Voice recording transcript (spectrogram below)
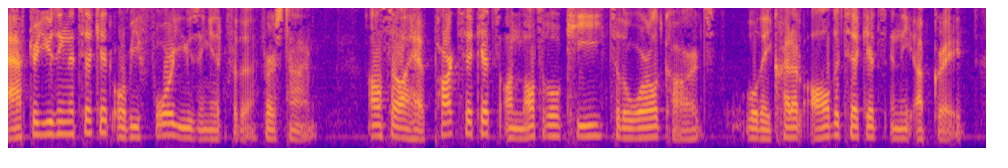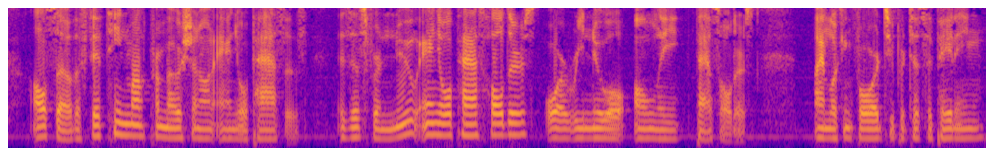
after using the ticket or before using it for the first time? Also, I have park tickets on multiple Key to the World cards. Will they credit all the tickets in the upgrade? Also, the 15 month promotion on annual passes. Is this for new annual pass holders or renewal only pass holders? I'm looking forward to participating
